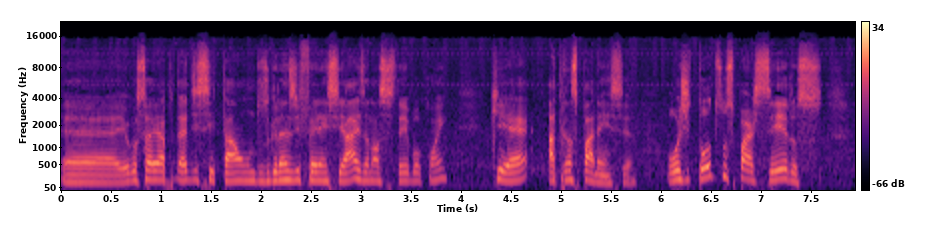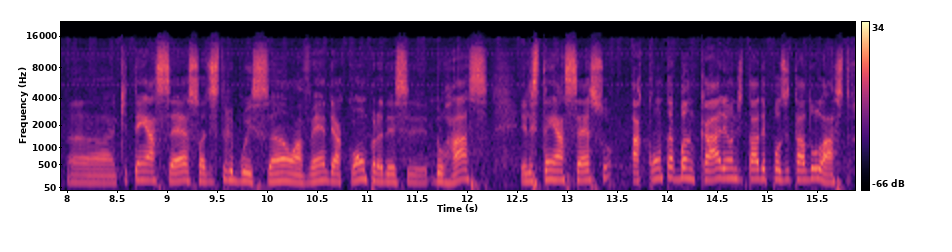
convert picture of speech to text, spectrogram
É, eu gostaria até de citar um dos grandes diferenciais da nossa stablecoin, que é a transparência. Hoje todos os parceiros uh, que têm acesso à distribuição, à venda e à compra desse, do RAS, eles têm acesso à conta bancária onde está depositado o lastro.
